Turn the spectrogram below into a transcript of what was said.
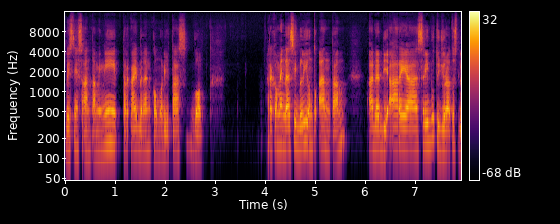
bisnis Antam ini terkait dengan komoditas gold. Rekomendasi beli untuk Antam ada di area 1785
